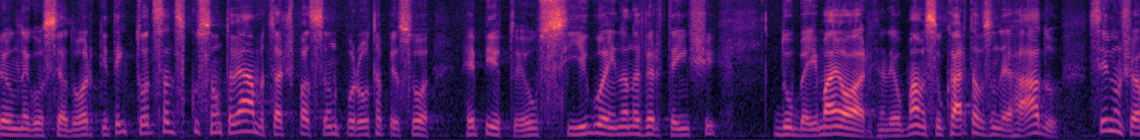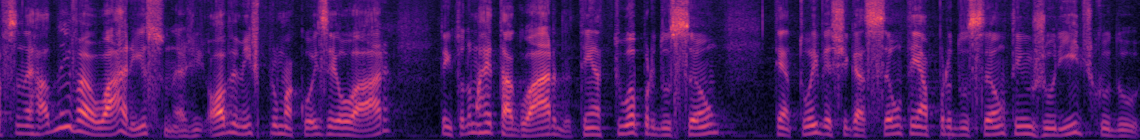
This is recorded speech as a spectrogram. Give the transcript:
pelo negociador, que tem toda essa discussão também, ah, mas está te passando por outra pessoa. Repito, eu sigo ainda na vertente do bem maior, entendeu? Mas se o cara está fazendo errado, se ele não estiver fazendo errado, nem vai ao ar isso, né? Gente, obviamente, para uma coisa ir ao ar, tem toda uma retaguarda, tem a tua produção, tem a tua investigação, tem a produção, tem o jurídico do,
